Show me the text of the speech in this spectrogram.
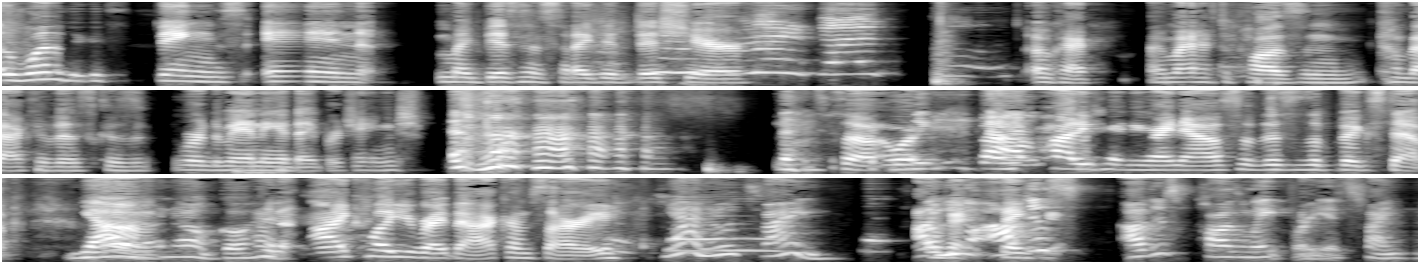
Well, uh, one of the biggest things in my business that I did this year. Okay, I might have to pause and come back to this because we're demanding a diaper change. So we're I'm potty training right now, so this is a big step. yeah, um, no, no, go ahead. I call you right back? I'm sorry. Yeah, no, it's fine. I'll, Okay, you know, I'll thank you. just I'll just pause and wait for you. It's fine.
